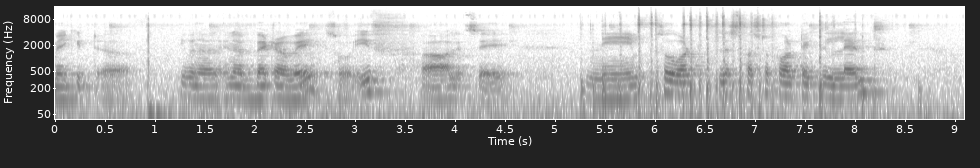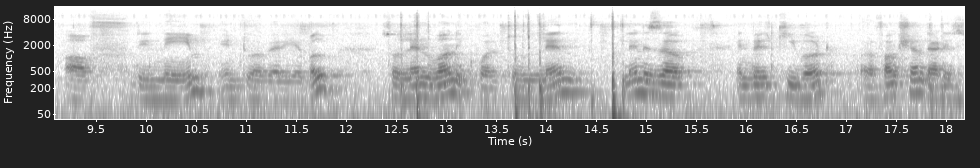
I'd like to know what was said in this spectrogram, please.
make it uh, even a, in a better way. So if uh, let's say name. So what let's first of all take the length of the name into a variable. So len1 equal to len len is a inbuilt keyword or a function that is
